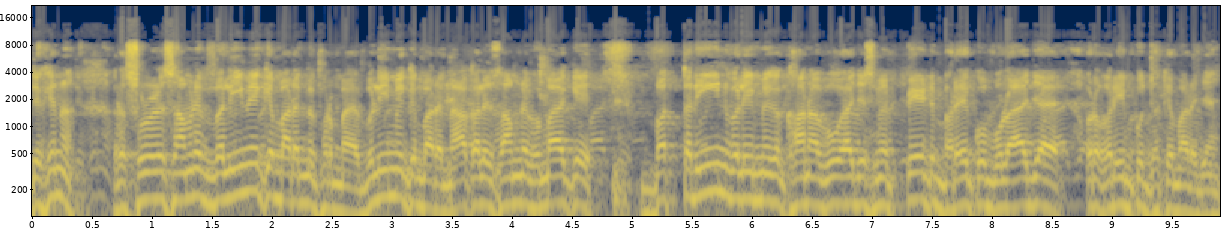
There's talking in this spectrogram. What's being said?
دیکھیں نا، رسول اللہ علیہ السلام نے ولیمے کے بارے میں فرمایا، ولیمے کے بارے میں آکل السلام نے فرمایا کہ بدترین ولیمے کا کھانا وہ ہے جس میں پیٹ بھرے کو بلایا جائے اور غریب کو دھکے مارے جائیں۔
